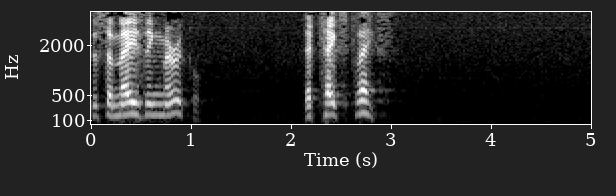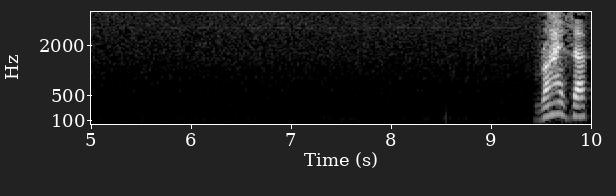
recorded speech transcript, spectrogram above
this amazing miracle that takes place. Rise up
